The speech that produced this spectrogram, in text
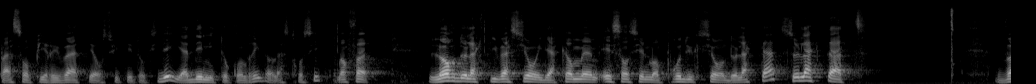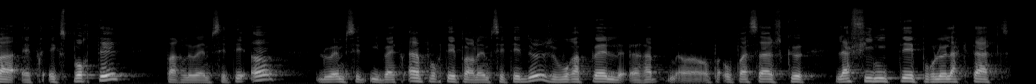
passe en pyruvate et ensuite est oxydé. Il y a des mitochondries dans l'astrocyte. Mais enfin, lors de l'activation, il y a quand même essentiellement production de lactate. Ce lactate va être exporté par le MCT1, le il va être importé par le MCT2. Je vous rappelle au passage que l'affinité pour le lactate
